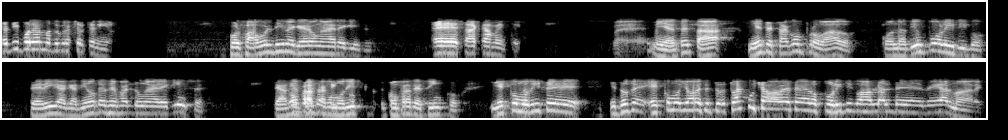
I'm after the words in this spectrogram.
¿Qué tipo de arma tú crees que él tenía? Por favor, dime que era un AR-15. Exactamente. Pues, mi gente está, mi gente está comprobado. Cuando a ti un político te diga que a ti no te hace falta un AR-15, te hace Cómprate falta como dice, cómprate cinco. Y es como dice, entonces es como yo a veces, tú, tú has escuchado a veces a los políticos hablar de, de Alex,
